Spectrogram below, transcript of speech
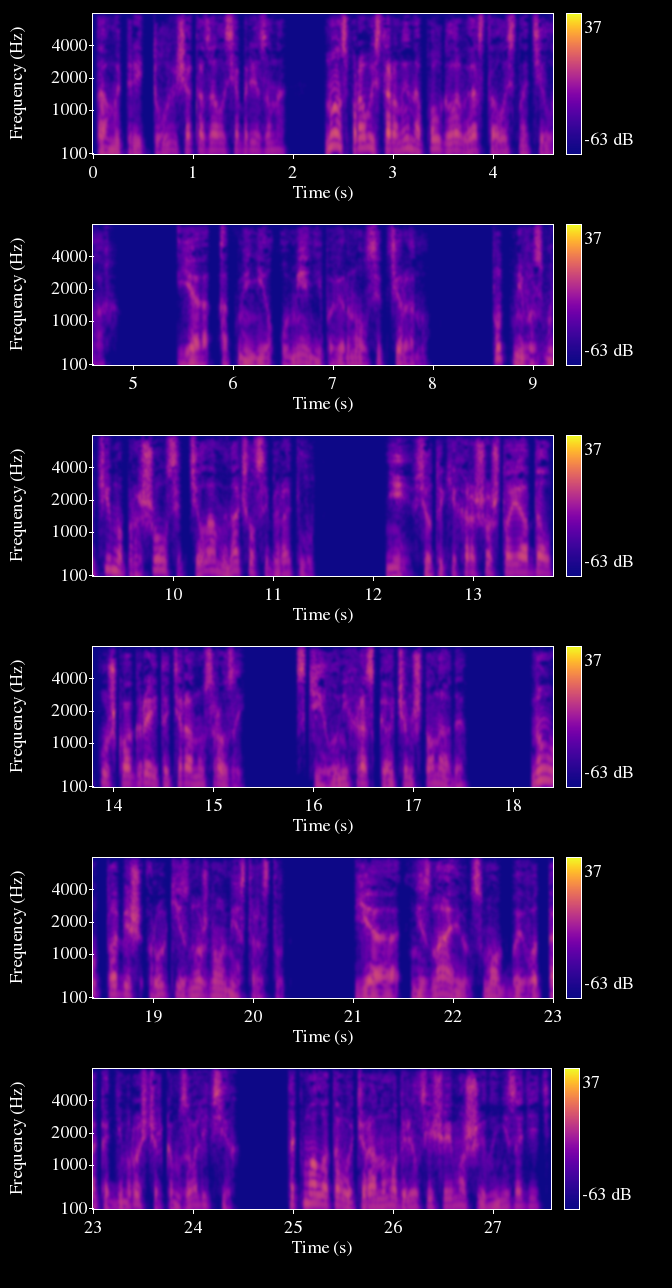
там и треть туловища оказалась обрезана, ну а с правой стороны на пол головы осталось на телах. Я отменил умение и повернулся к тирану. Тот невозмутимо прошелся к телам и начал собирать лут. Не, все-таки хорошо, что я отдал пушку Агрейта тирану с розой. Скилл у них раскачан, что надо. Ну, то бишь, руки из нужного места растут. Я не знаю, смог бы вот так одним росчерком завалить всех. Так мало того, тиран умудрился еще и машины не задеть.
